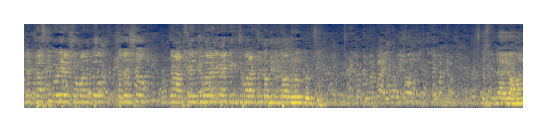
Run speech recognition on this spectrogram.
আমাদের ট্রাস্টি বোর্ডের সম্মানিত সদস্য জনাব সৈয়দ জুবাইর আলী ভাইকে কিছু বলার জন্য বিনীত অনুরোধ করছি। রহমান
